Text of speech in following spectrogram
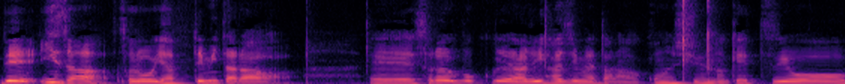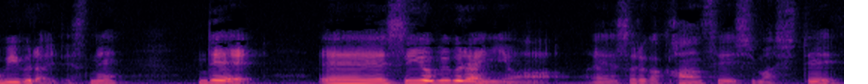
で、いざそれをやってみたら、えー、それを僕がやり始めたのが今週の月曜日ぐらいですね。で、えー、水曜日ぐらいには、えー、それが完成しまして、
